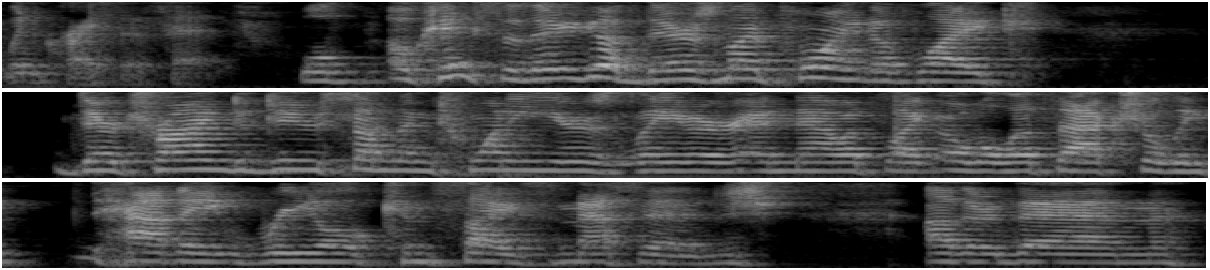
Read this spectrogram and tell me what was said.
when crisis hits. Well, okay, so there you go. There's my point of like they're trying to do something 20 years later and now it's like, oh, well, let's actually have a real concise message other than,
